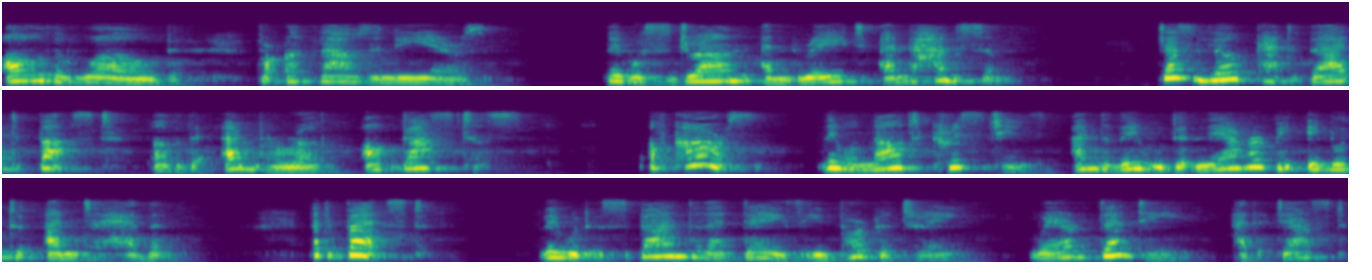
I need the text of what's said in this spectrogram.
all the world for a thousand years. They were strong and rich and handsome. Just look at that bust of the Emperor Augustus. Of course, they were not Christians, and they would never be able to enter heaven. At best, they would spend their days in purgatory, where Dante had just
